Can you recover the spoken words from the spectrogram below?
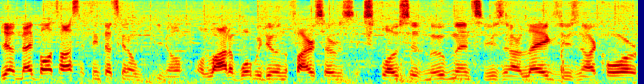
Yeah, med ball toss, I think that's gonna, you know, a lot of what we do in the fire service, explosive movements, using our legs, using our core,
